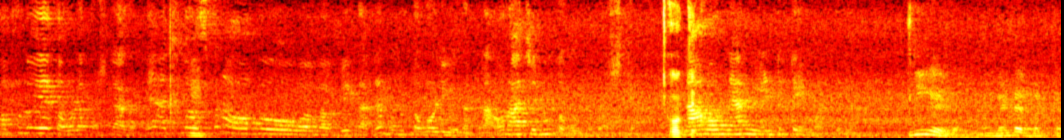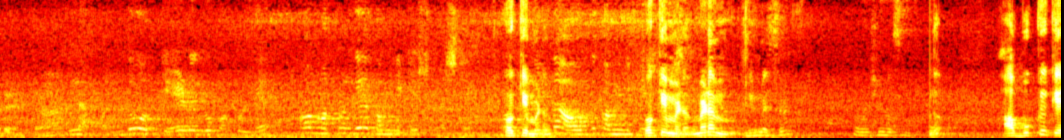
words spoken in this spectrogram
ಮಕ್ಕಳಿಗೆ ತಗೊಳ್ಳೋಕೆ ಕಷ್ಟ ಆಗುತ್ತೆ. ಅದಕ್ಕೋಸ್ಕರ ಅವರು ಬೇಕಾದರೆ ಬಂದು ತಗೊಳ್ಳಿ ಇವ್ರ ಹತ್ರ. ಅವ್ರು ಆಚೆನೂ ತಗೊಳ್ಬೋದು ಅಷ್ಟೇ. Okay. ನಾವು ಅವ್ರನ್ನ ಯಾರು ಎಂಟರ್ಟೈನ್ ಮಾಡ್ತಿಲ್ಲ. ಈಗ ಹೇಳಿದ್ರು ವೆಂಡರ್ ಬರ್ತಾರೆ ಅಂತ. ಇಲ್ಲ ಬಂದು ಅವ್ರು ಕೇಳಿದ್ರು ಮಕ್ಕಳಿಗೆ ಅವ್ರ ಮಕ್ಕಳಿಗೆ ಕಮ್ಯುನಿಕೇಶನ್ ಅಷ್ಟೇ. Okay, madam. ಮಕ್ಕಳಿಂದ ಅವ್ರದ್ದು ಕಮ್ಯುನಿಕೇಶನ್ ಓಕೆ ಮೇಡಮ್ ಮೇಡಮ್ ನಿಮ್ಮ ಹೆಸರು? ಆ ಬುಕ್ಕಿಗೆ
